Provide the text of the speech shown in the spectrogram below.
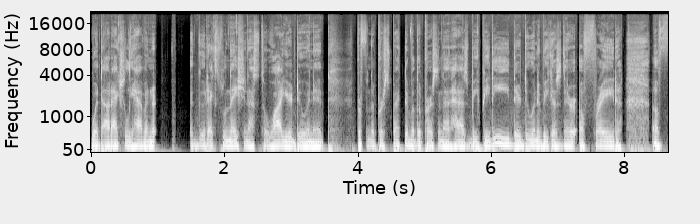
without actually having a good explanation as to why you're doing it but from the perspective of the person that has BPD, they're doing it because they're afraid of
